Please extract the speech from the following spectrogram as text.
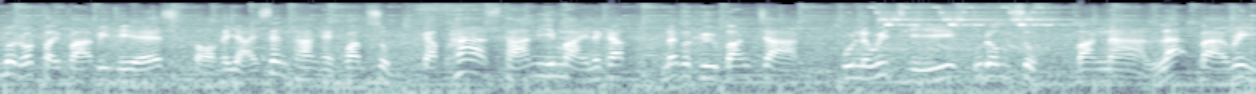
เมื่อรถไฟฟ้า BTS ต่อขยายเส้นทางแห่งความสุขกับ 5 สถานีใหม่นะครับ นั่นก็คือบางจาก ปุณวิถี อุดมสุข บางนา และแบริ่ง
